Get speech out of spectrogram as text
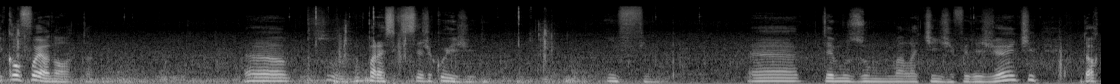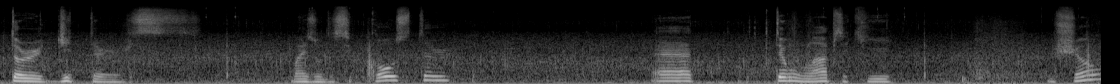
E qual foi a nota? Pô, não parece que seja corrigido. Enfim. É, temos uma latinha de refrigerante. Dr. Jitters. Mais um desse coaster. É, tem um lápis aqui no chão.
